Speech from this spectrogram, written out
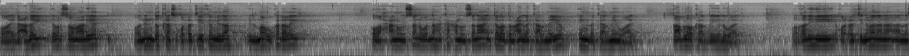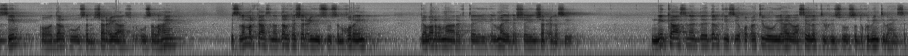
oo ay dhacday gabar soomaaliyeed oo nin dadkaas qaxootiga ka mid ah ilmo uu ka dhalay oo xanuunsan wadnaha ka xanuunsanaa inta la damcay in la kaalmeeyo in la kaalmeyn waayo qaab loo kaalmeeyo la waayo warqadihii qaxootinimadana aan la siin oo dalku uusan sharcigaas uusan lahayn isla markaasna dalka sharcigiisu uusan qorayn gabar maaragtay ilmo ay dhashay in sharci la siiyo ninkaasna dee dalkiisii qaxootiga uu yahay oo asaga laftirkiisu uusan dukumiintiba haysan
